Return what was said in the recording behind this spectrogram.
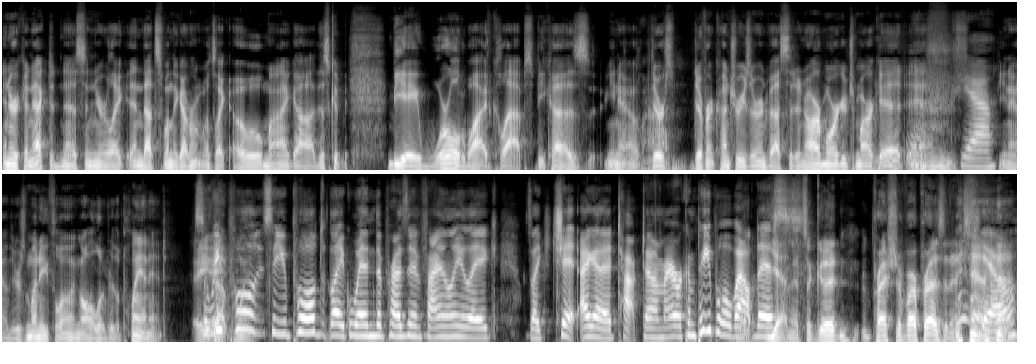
interconnectedness, and you're like, and that's when the government was like, oh my god, this could be a worldwide collapse because you know there's different countries are invested in our mortgage market, and Yeah. you know there's money flowing all over the planet. so we that point. pulled. So you pulled like when the president finally like was like, "Shit, I gotta talk to American people about this." yes. that's a good impression of our president. Yeah.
